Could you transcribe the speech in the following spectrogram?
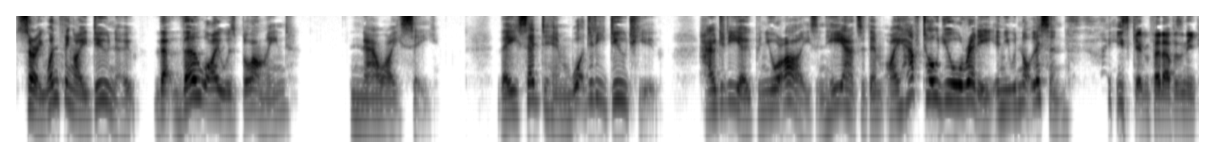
sorry, one thing I do know, that though I was blind, now I see. They said to him, What did he do to you? How did he open your eyes? And he answered them, I have told you already, and you would not listen. he's getting fed up, isn't he?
